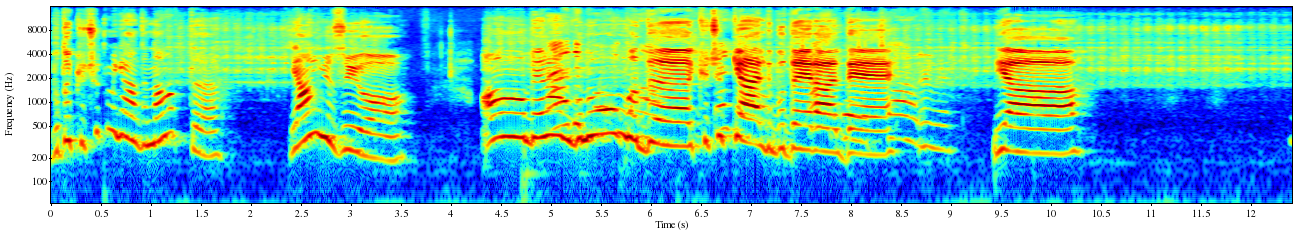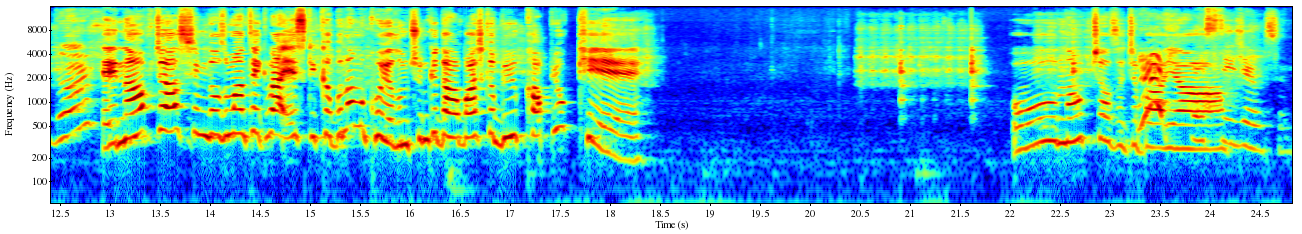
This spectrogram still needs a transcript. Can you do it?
Bu da küçük mü geldi ne yaptı? Yan yüzüyor. Aa Beren bu ne olmadı? Küçük geldi bu da herhalde. Evet. Ya. Dur. E ne yapacağız şimdi o zaman tekrar eski kabına mı koyalım? Çünkü daha başka büyük kap yok ki. Oo ne yapacağız acaba ya? Besleyeceğim seni.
